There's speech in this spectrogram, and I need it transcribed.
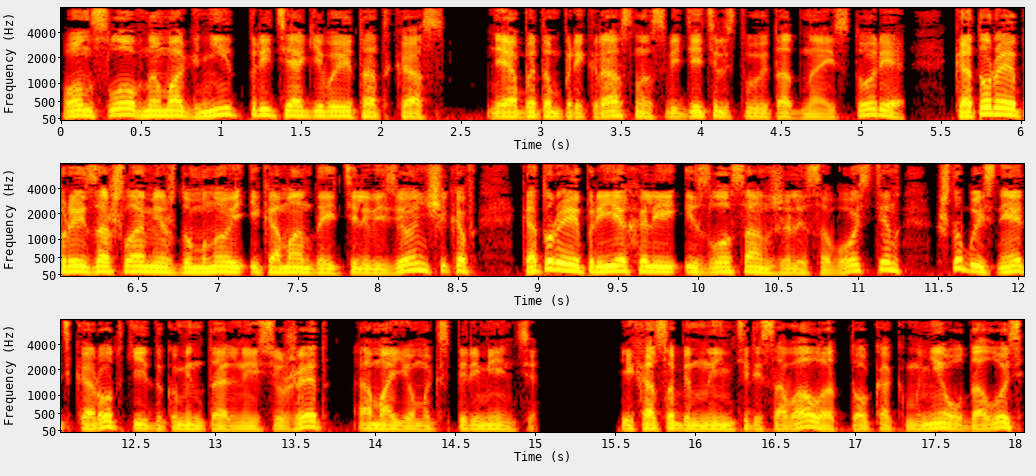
Он словно магнит притягивает отказ. И об этом прекрасно свидетельствует одна история, которая произошла между мной и командой телевизионщиков, которые приехали из Лос-Анджелеса в Остин, чтобы снять короткий документальный сюжет о моем эксперименте. Их особенно интересовало то, как мне удалось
